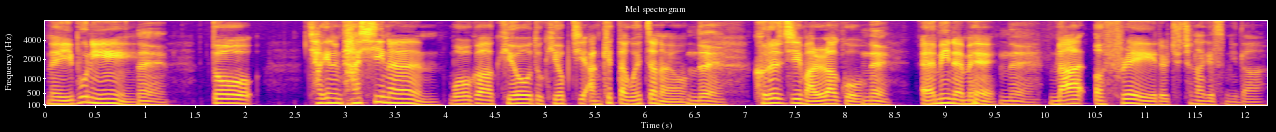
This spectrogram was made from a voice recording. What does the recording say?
네, 이분이 네, 또 자기는 다시는 뭐가 귀여워도 귀엽지 않겠다고 했잖아요. 네, 그러지 말라고 네, 에미넴의 네. Not Afraid를 추천하겠습니다.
